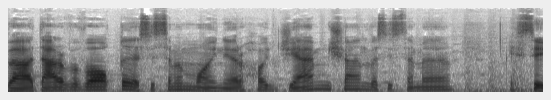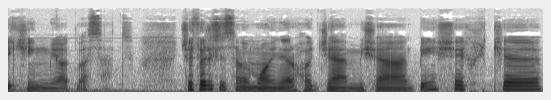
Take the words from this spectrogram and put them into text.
و در واقع سیستم ماینرها جمع میشن و سیستم staking میاد وسط. چطوری سیستم ماینرها جمع میشن؟ به این شکل که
